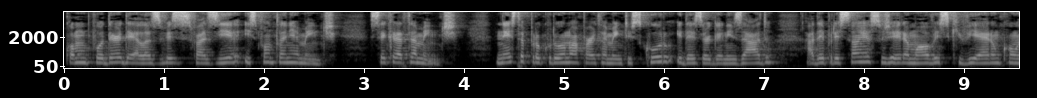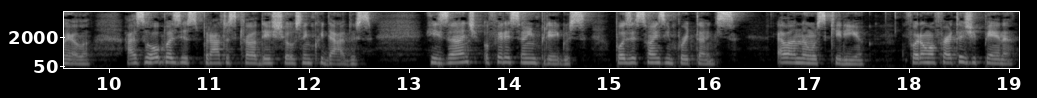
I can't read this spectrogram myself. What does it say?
como o poder dela às vezes fazia espontaneamente, secretamente. Nesta procurou no apartamento escuro e desorganizado a depressão e a sujeira móveis que vieram com ela, as roupas e os pratos que ela deixou sem cuidados. Risante ofereceu empregos, posições importantes. Ela não os queria. Foram ofertas de pena,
